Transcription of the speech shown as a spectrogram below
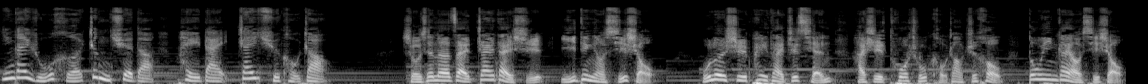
应该如何正确的佩戴摘取口罩。首先呢，在摘戴时一定要洗手，无论是佩戴之前还是脱除口罩之后，都应该要洗手。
